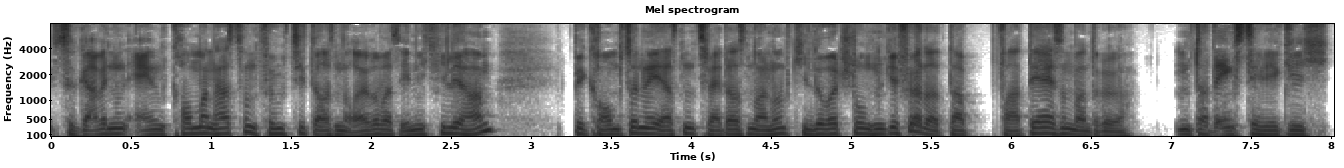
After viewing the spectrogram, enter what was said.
sogar wenn du ein Einkommen hast von 50.000 Euro, was eh nicht viele haben, bekommst du in den ersten 2.900 Kilowattstunden gefördert. Da fahrt die Eisenbahn drüber. Und da denkst du wirklich,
